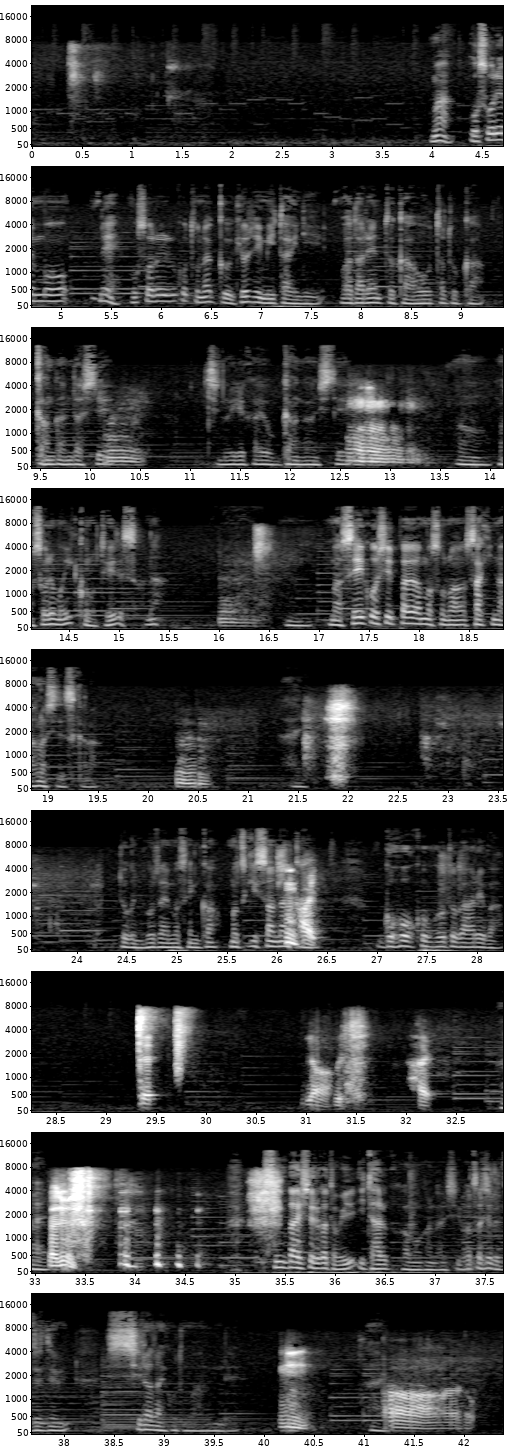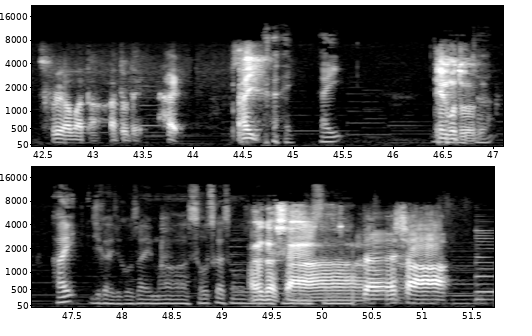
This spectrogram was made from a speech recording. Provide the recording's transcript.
まあ、恐れもね、恐れることなく、巨人みたいに、和田蓮とか太田とか、ガンガン出して、うん。血の入れ替えをガンガンして、ううんん。まあ、それも一個の手ですわな。うん。うんまあ、成功失敗はまあその先の話ですから、うん。はい、特にございませんか？松木さんなんかはい。ご報告事があれば、いや、別に。はい。はい、大丈夫ですか？心配してる方もいいてはるかもわからないし私ら全然知らないこともあるんで、うん。あはーあの、それはまた後で。はい。はい。いはいはいということではい次回でございますお疲れ様でありがとうございましたありがとうございました。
